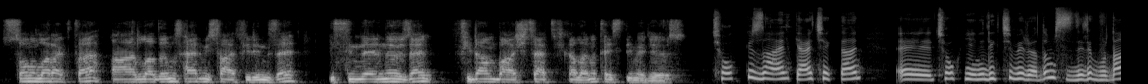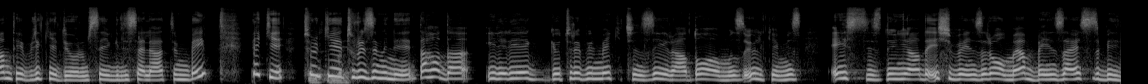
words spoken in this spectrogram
son olarak da ağırladığımız her misafirimize isimlerine özel fidan bağışı sertifikalarını teslim ediyoruz. Çok güzel, gerçekten e, çok yenilikçi bir adım. Sizleri buradan tebrik ediyorum sevgili Selahattin Bey. Peki Türkiye turizmini daha da ileriye götürebilmek için zira doğamız, ülkemiz eşsiz, dünyada eşi benzeri olmayan benzersiz bir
